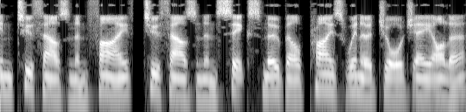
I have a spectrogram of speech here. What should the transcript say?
In 2005, 2006 Nobel Prize winner George A. Olah,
